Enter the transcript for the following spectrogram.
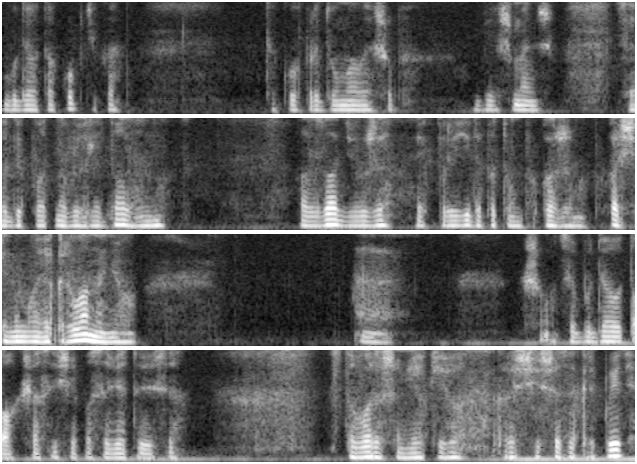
Буде отак оптика. Таку придумали, щоб більш-менш це адекватно виглядало. Ну, а ззаді вже як приїде, потім покажемо. Поки ще немає крила на нього. Що це буде отак? Зараз ще посоветуюся з товаришем, як його кращіше закріпити.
